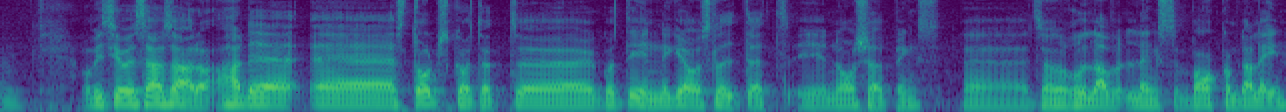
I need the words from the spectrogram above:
Mm. Och vi ska väl säga så här då. Hade eh, stolpskottet eh, gått in igår i slutet i Norrköpings, eh, som rullar längs bakom Dalin,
